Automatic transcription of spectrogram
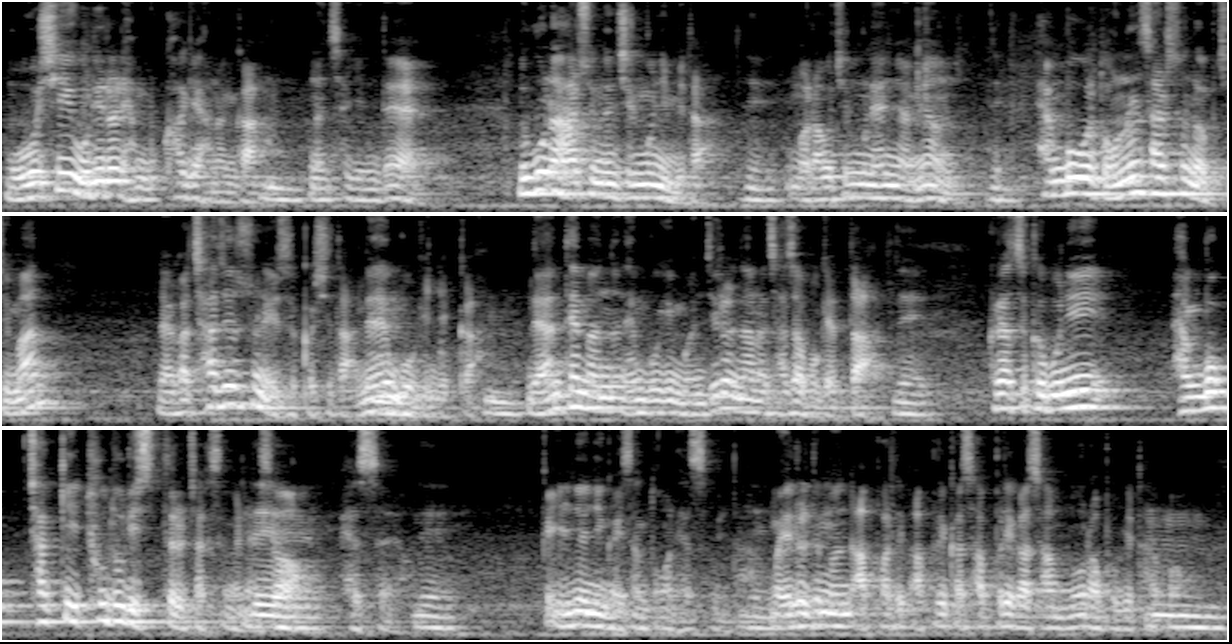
무엇이 우리를 행복하게 하는가 음. 하는 책인데 누구나 할 수 있는 질문입니다. 네. 뭐라고 질문했냐면 네. 행복을 돈은 살 수는 없지만 내가 찾을 수는 있을 것이다. 내 음. 행복이니까. 음. 내한테 맞는 행복이 뭔지를 나는 찾아보겠다. 네. 그래서 그분이 행복 찾기 to-do list를 작성을 해서 네. 했어요. 네. 그 1년인가 이상 동안 했습니다. 네. 뭐 예를 들면 아프리, 아프리카 사파리 가서 한번 놀아보기도 하고 음.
